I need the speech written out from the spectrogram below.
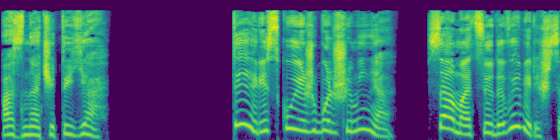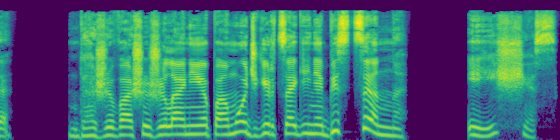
а значит и я». «Ты рискуешь больше меня. Сам отсюда выберешься?» «Даже ваше желание помочь, герцогиня, бесценно!» И исчез.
